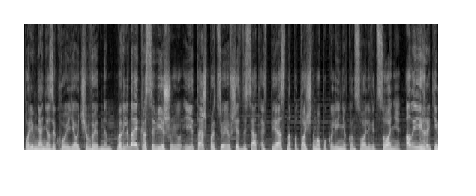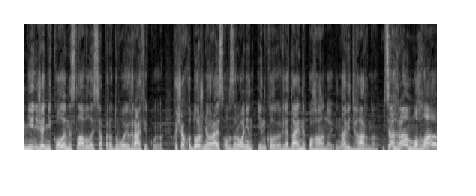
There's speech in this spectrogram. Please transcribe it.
порівняння з якою є очевидним, виглядає красивішою і теж працює в 60 FPS на поточному поколінні консолі від Sony. Але ігри Team Ninja ніколи не славилися передовою графікою. Хоча художньо Rise of the Ronin інколи виглядає непогано і навіть гарно. Ця гра могла,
